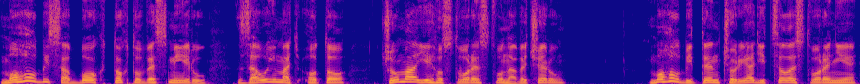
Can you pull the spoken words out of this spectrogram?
Mohol by sa Boh tohto vesmíru zaujímať o to, čo má jeho stvorenstvo na večeru? Mohol by ten, čo riadi celé stvorenie,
